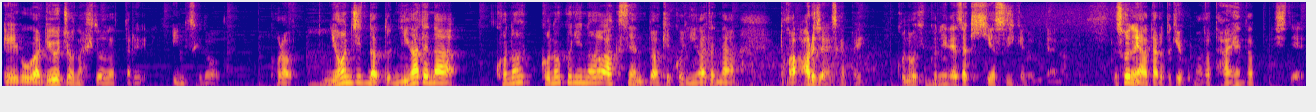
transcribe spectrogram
英語が流暢な人だったらいいんですけどほら日本人だと苦手なこのこの国のアクセントは結構苦手なとかあるじゃないですか。やっぱりこの国のやつは聞きやすいけどみたいな。そういうのに当たると結構また大変だったりして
